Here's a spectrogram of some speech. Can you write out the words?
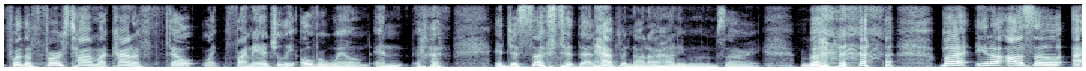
for the first time, I kind of felt like financially overwhelmed. And it just sucks that that happened on our honeymoon. I'm sorry. But, but, you know, also, I,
